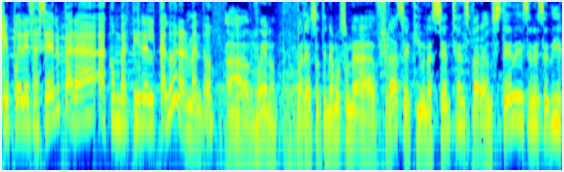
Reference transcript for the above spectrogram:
¿Qué puedes hacer para ah, combatir el calor, Armando? Ah, bueno, para eso tenemos una frase aquí, una sentence para ustedes en este día.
